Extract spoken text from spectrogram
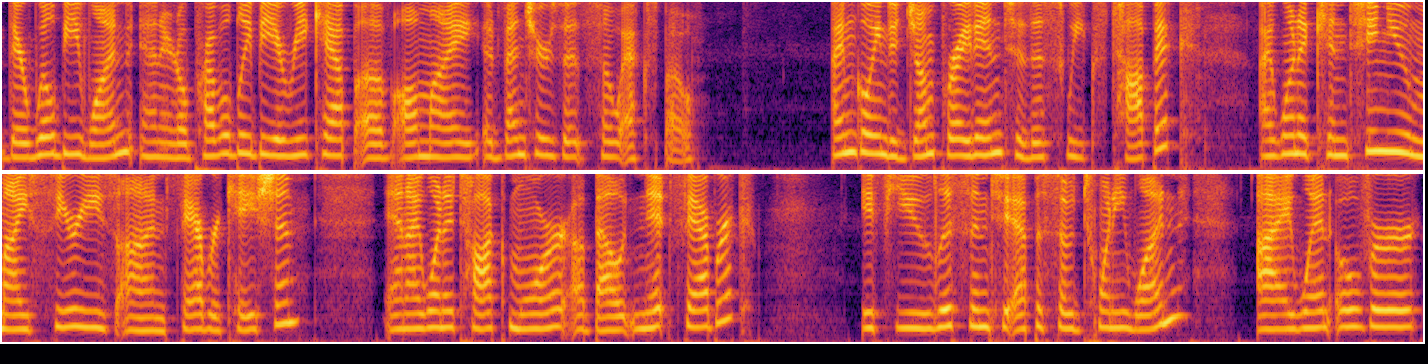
there will be one, and it'll probably be a recap of all my adventures at Sew Expo. I'm going to jump right into this week's topic. I want to continue my series on fabrication and I want to talk more about knit fabric. If you listen to episode 21, I went over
